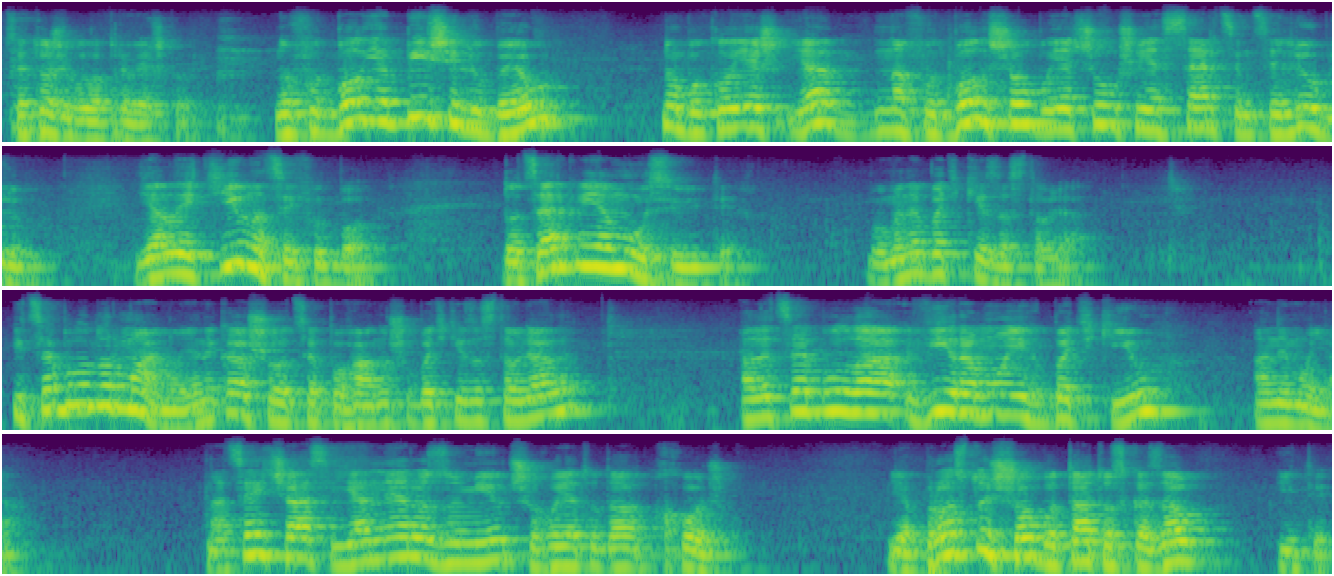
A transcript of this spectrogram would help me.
Це теж була привичка. Ну, футбол я більше любив. Ну, бо коли я, я на футбол йшов, бо я чув, що я серцем це люблю. Я летів на цей футбол. До церкви я мусив йти, бо мене батьки заставляли. І це було нормально. Я не кажу, що це погано, що батьки заставляли. Але це була віра моїх батьків, а не моя. На цей час я не розумів, чого я туди ходжу. Я просто йшов, бо тато сказав іти.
